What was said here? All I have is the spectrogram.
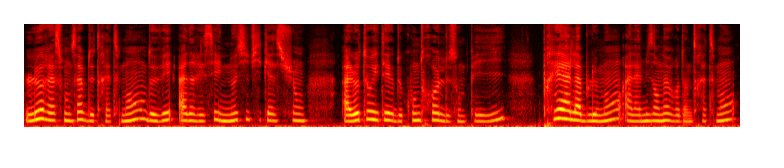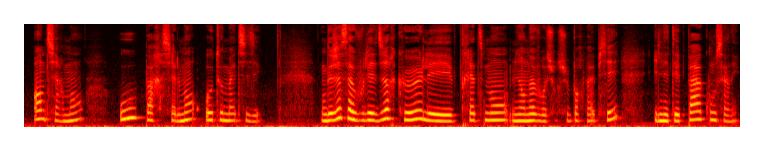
le responsable de traitement devait adresser une notification à l'autorité de contrôle de son pays préalablement à la mise en œuvre d'un traitement entièrement ou partiellement automatisé. Donc déjà, ça voulait dire que les traitements mis en œuvre sur support papier, ils n'étaient pas concernés.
